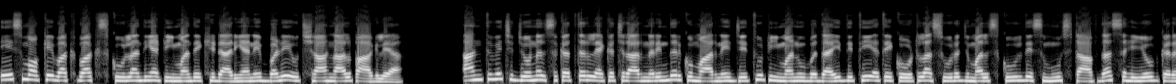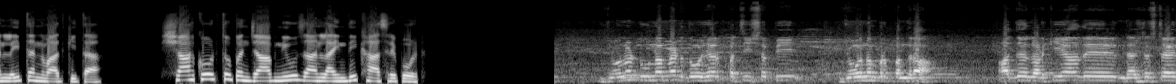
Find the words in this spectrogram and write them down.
ਇਸ ਮੌਕੇ ਵੱਖ-ਵੱਖ ਸਕੂਲਾਂ ਦੀਆਂ ਟੀਮਾਂ ਦੇ ਖਿਡਾਰੀਆਂ ਨੇ ਬੜੇ ਉਤਸ਼ਾਹ ਨਾਲ ਭਾਗ ਲਿਆ। ਅੰਤ ਵਿੱਚ ਜੋਨਲ ਸਕੱਤਰ ਲੈਕਚਰਾਰ ਨਰਿੰਦਰ ਕੁਮਾਰ ਨੇ ਜੇਤੂ ਟੀਮਾਂ ਨੂੰ ਵਧਾਈ ਦਿੱਤੀ ਅਤੇ ਕੋਟਲਾ ਸੂਰਜਮਲ ਸਕੂਲ ਦੇ ਸਮੂਹ ਸਟਾਫ ਦਾ ਸਹਿਯੋਗ ਕਰਨ ਲਈ ਧੰਨਵਾਦ ਕੀਤਾ। ਸ਼ਾਹਕੋਟ ਤੋਂ ਪੰਜਾਬ ਨਿਊਜ਼ ਆਨਲਾਈਨ ਦੀ ਖਾਸ report. Zonal tournament 2025-26 zone number 15 ਅੱਜ ਲੜਕੀਆਂ ਦੇ ਨੈਸ਼ਨਲ ਸਟਾਈਲ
